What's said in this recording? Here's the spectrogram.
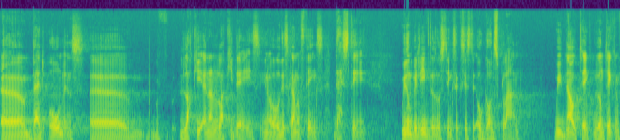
bad omens, uh, lucky and unlucky days, you know, all these kind of things, destiny. We don't believe that those things existed, or God's plan. We now take, we don't take them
